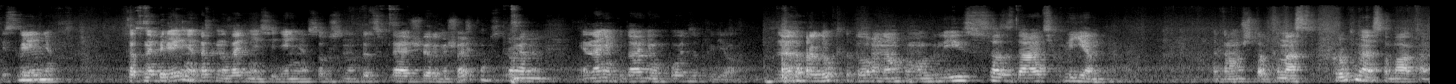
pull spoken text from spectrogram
и средних. Mm-hmm. Как на переднее, так и на заднее сиденье, собственно. Ты цепляешь ее ремешочком встроенным, и она никуда не уходит за пределы. Но это продукт, который нам помогли создать клиенты. Потому что у нас крупная собака,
